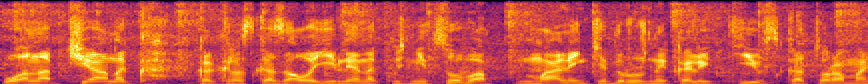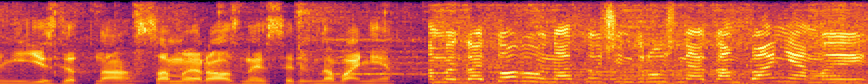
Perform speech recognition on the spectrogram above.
У анапчанок, как рассказала Елена Кузнецова, маленький дружный коллектив, с которым они ездят на самые разные соревнования. Мы готовы, у нас очень дружная компания, мы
